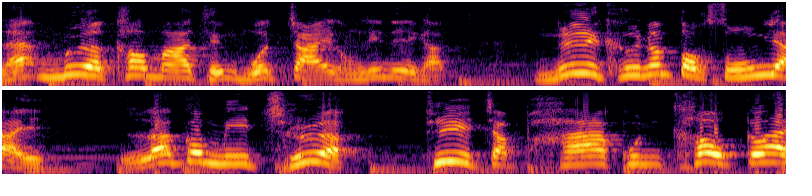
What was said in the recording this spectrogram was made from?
และเมื่อเข้ามาถึงหัวใจของที่นี่ครับ นี่คือน้ำตกสูงใหญ่ แล้วก็มีเชือกที่จะพาคุณเข้าใกล้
